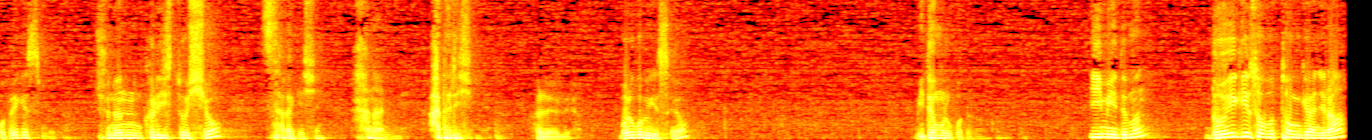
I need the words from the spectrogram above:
고백했습니다. 주는 그리스도시요 살아계신 하나님의 아들이십니다. 할렐루야. 뭘 고백했어요? 믿음을 고백한 겁니다. 이 믿음은 너에게서부터 온 게 아니라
